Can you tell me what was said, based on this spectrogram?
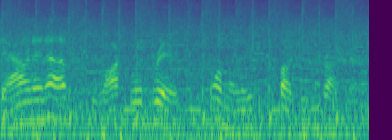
down and up Rockwood Ridge, formerly Bucking Bronco.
